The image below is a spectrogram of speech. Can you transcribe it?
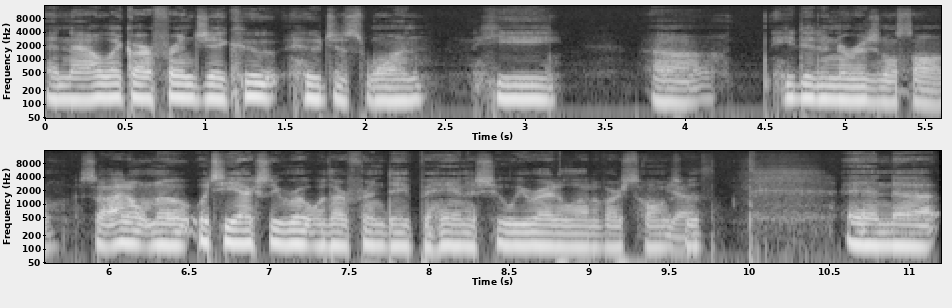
And now, like our friend Jake Hoot, who just won, he uh, he did an original song. So I don't know, which he actually wrote with our friend Dave Pahanish, who we write a lot of our songs Yeah. with. And uh,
